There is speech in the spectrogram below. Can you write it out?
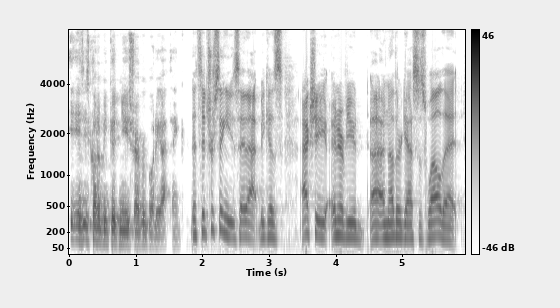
it's got to be good news for everybody, I think. It's interesting you say that because I actually interviewed uh, another guest as well that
